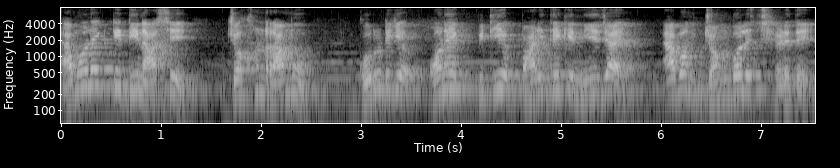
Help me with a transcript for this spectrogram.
এমন একটি দিন আসে যখন রামু গরুটিকে অনেক পিটিয়ে বাড়ি থেকে নিয়ে যায় এবং জঙ্গলে ছেড়ে দেয়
